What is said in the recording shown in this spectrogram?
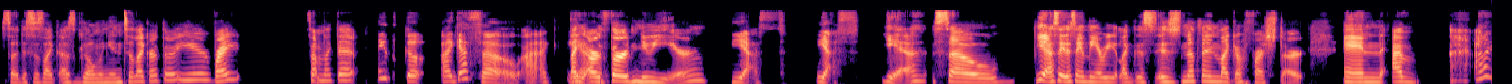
so this is like us going into like our third year, right? Something like that. It's go. I guess so. I, like yeah. our third new year. Yes. Yes. Yeah. So yeah, I say the same thing every like this is nothing like a fresh start. And I've I,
